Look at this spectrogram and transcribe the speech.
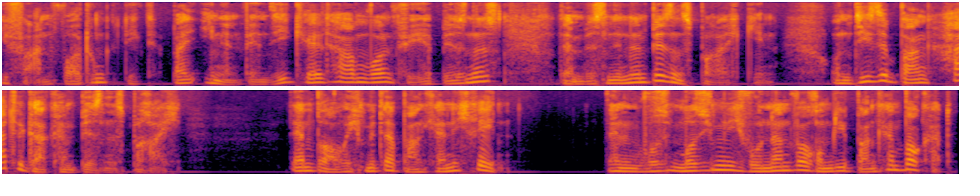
Die Verantwortung liegt bei Ihnen. Wenn Sie Geld haben wollen für Ihr Business, dann müssen Sie in den Businessbereich gehen. Und diese Bank hatte gar keinen Businessbereich. Dann brauche ich mit der Bank ja nicht reden. Dann muss ich mich nicht wundern, warum die Bank keinen Bock hat.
